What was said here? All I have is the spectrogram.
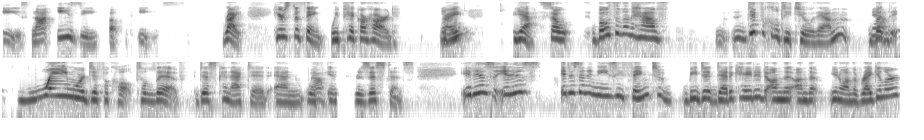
ease. Not easy, but with ease. Right. Here's the thing we pick our hard, right? Mm-hmm. Yeah. So both of them have difficulty to them, yeah. but it's way more difficult to live disconnected and with yeah. resistance. It is, it is, it isn't an easy thing to be de- dedicated on the on the you know on the regular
